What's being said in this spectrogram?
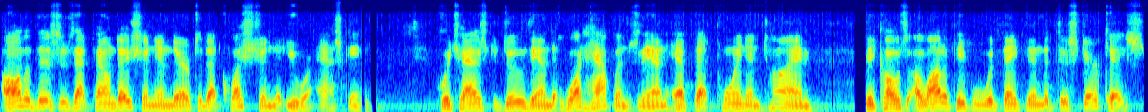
all of this is that foundation in there to that question that you were asking, which has to do then that what happens then at that point in time, because a lot of people would think then that the staircase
